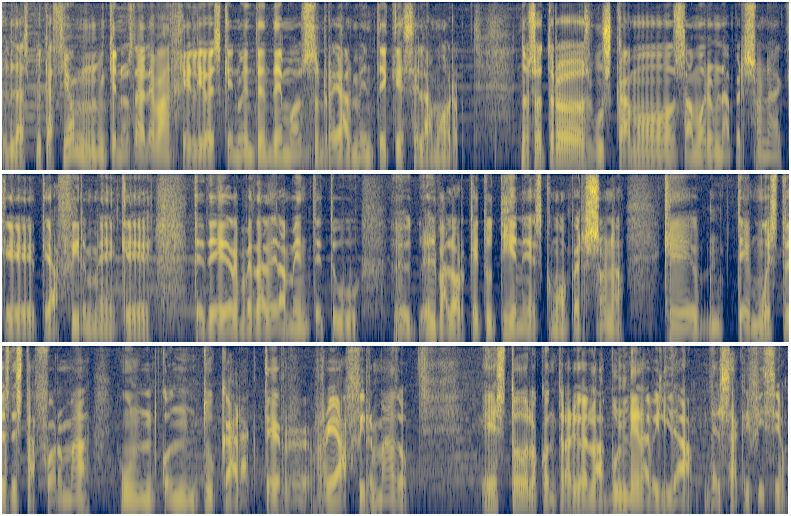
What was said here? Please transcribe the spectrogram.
la explicación que nos da el Evangelio es que no entendemos realmente qué es el amor. Nosotros buscamos amor en una persona que te afirme, que te dé verdaderamente eh, el valor que tú tienes como persona, que te muestres de esta forma con tu carácter reafirmado. Es todo lo contrario a la vulnerabilidad del sacrificio.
